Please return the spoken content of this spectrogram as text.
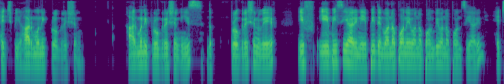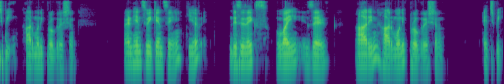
hp harmonic progression. Harmonic progression is the progression where if A, B, C are in AP, then 1 upon A, 1 upon B, 1 upon C are in HP, harmonic progression. And hence we can say here, this is X, Y, Z are in harmonic progression, HP.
